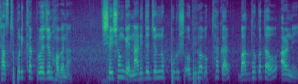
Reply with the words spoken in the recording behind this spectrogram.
স্বাস্থ্য পরীক্ষার প্রয়োজন হবে না। সেই সঙ্গে নারীদের জন্য পুরুষ অভিভাবক থাকার বাধ্যকতাও আর নেই।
